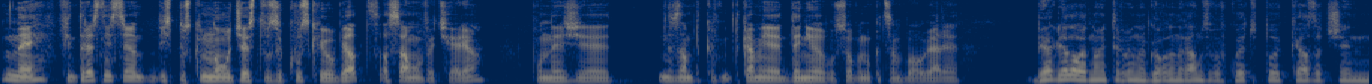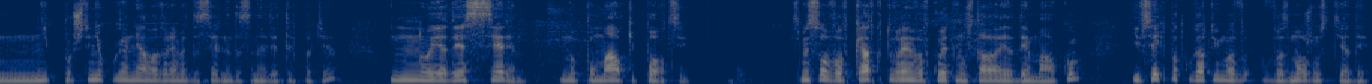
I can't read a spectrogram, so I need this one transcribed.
Не, в интерес на истина изпускам много често закуска и обяд, а само вечеря, понеже не знам, такъв, така ми е деня, особено като съм в България. Бях гледал едно интервю на Гордон Рамзи, в което той каза, че ни, почти никога няма време да седне да се наеде три пъти, но яде седем, но по малки порции. В смисъл, в краткото време, в което му става яде малко и всеки път, когато има възможност яде.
